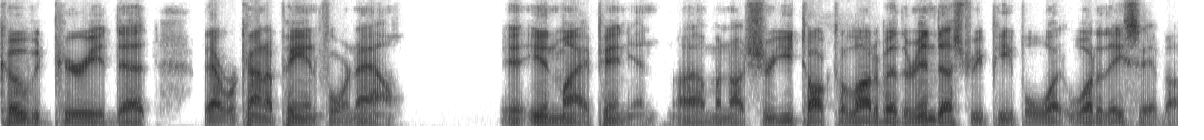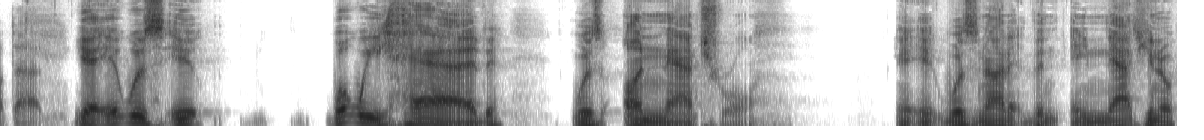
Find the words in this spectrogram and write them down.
COVID period that that we're kind of paying for now in my opinion. Um, I'm not sure. You talked to a lot of other industry people. What what do they say about that? Yeah, it was it. What we had was unnatural. It, was not a, a nat. You know,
